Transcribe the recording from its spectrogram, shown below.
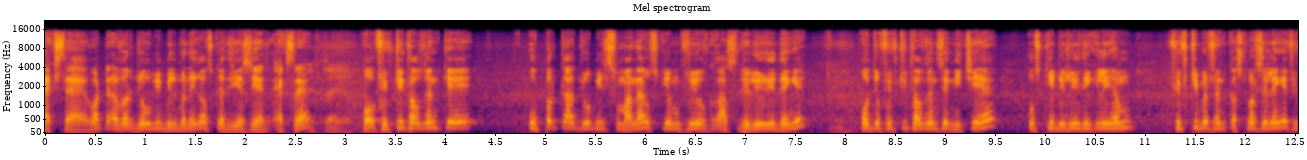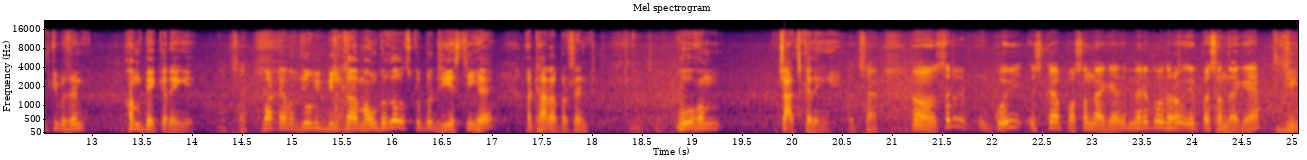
एक्स्ट्रा है वट एवर जो भी बिल बनेगा उसका जीएसटी एक्स्ट्रा है और फिफ्टी थाउजेंड के ऊपर का जो भी सामान है उसकी हम फ्री ऑफ कास्ट डिलीवरी देंगे हम्म। और जो फिफ्टी थाउजेंड से नीचे है उसकी डिलीवरी के लिए हम फिफ्टी परसेंट कस्टमर से लेंगे फिफ्टी परसेंट हम पे करेंगे अच्छा वट एवर जो भी बिल का अमाउंट होगा उसके ऊपर जी है अठारह परसेंट अच्छा। वो हम चार्ज करेंगे अच्छा आ, हाँ, सर कोई इसका पसंद आ गया मेरे को धरो ये पसंद आ गया जी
